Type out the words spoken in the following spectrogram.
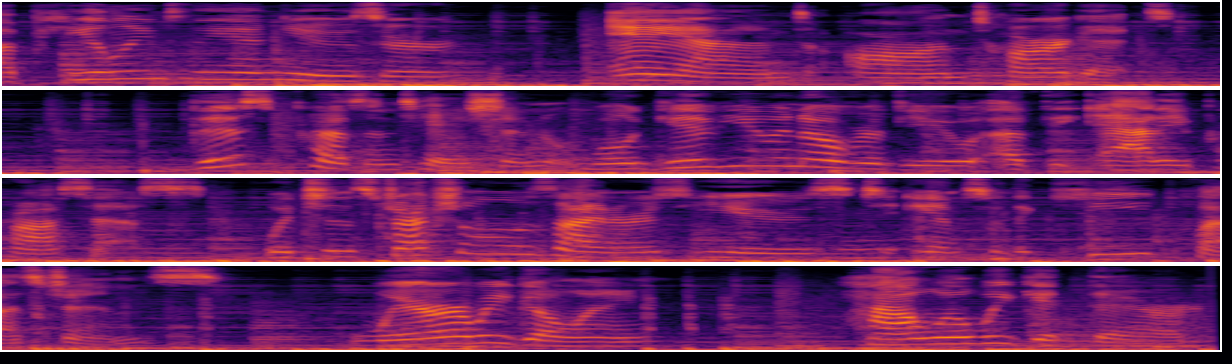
appealing to the end user, and on target. This presentation will give you an overview of the ADDIE process, which instructional designers use to answer the key questions, where are we going, how will we get there,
